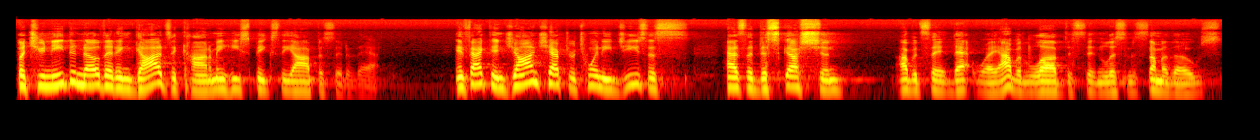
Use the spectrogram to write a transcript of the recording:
But you need to know that in God's economy, He speaks the opposite of that. In fact, in John chapter 20, Jesus has a discussion. I would say it that way. I would love to sit and listen to some of those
